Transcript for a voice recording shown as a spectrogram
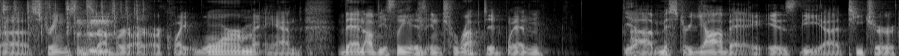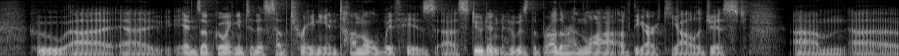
uh, strings and stuff are, are are quite warm, and then obviously it is interrupted when Yeah. uh, Mr. Yabe is the uh, teacher who uh, uh, ends up going into this subterranean tunnel with his uh, student, who is the brother-in-law of the archaeologist um, uh,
